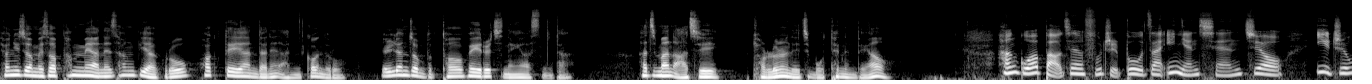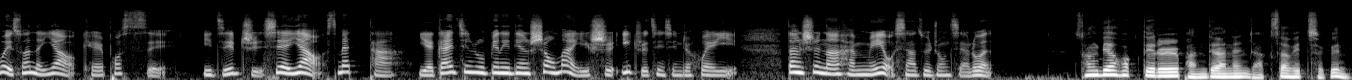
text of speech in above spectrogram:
편의점에서판매하는상비약으로확대해야한다는안건으로1년전부터회의를진행해왔습니다하지만아직결론을내지못했는데요韩国保健福祉部在一年前就抑制胃酸的药 k a r p o s 以及止泻药 Smeta 也该进入便利店售卖一事一直进行着会议，但是呢，还没有下最终结论。상비약확대를반대하는약사회측은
